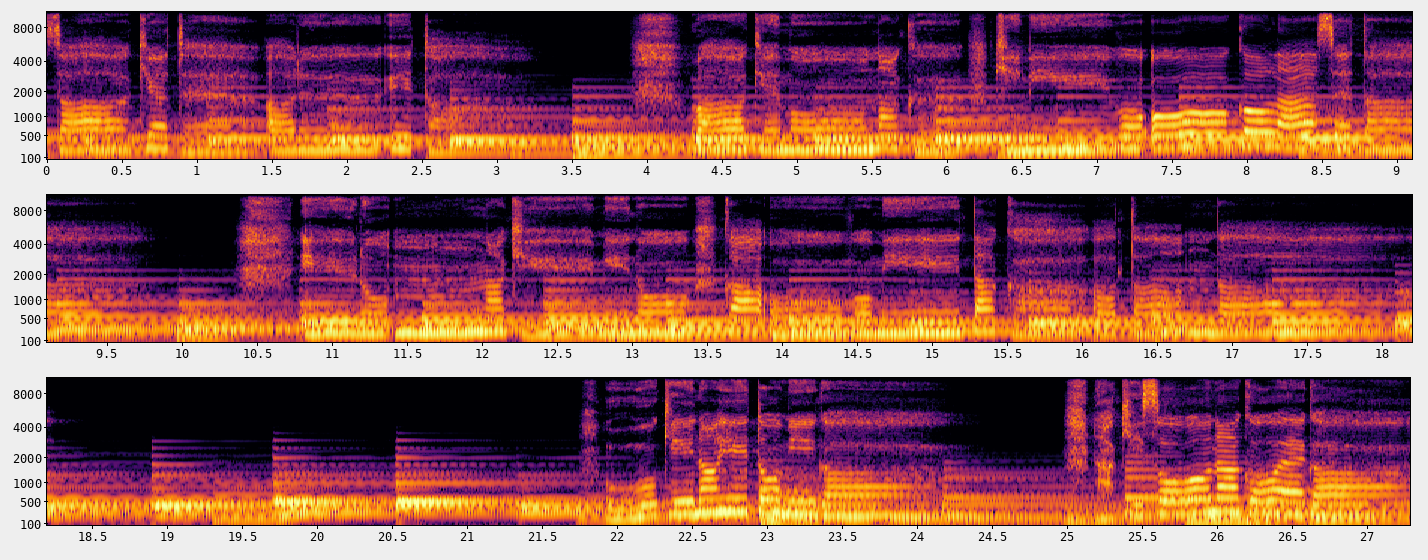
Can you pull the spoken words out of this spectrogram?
ざけて歩いた。わけもなく君を怒らせた。いろんな君の顔を見たかったんだ。大きな瞳が泣きそうな声が。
